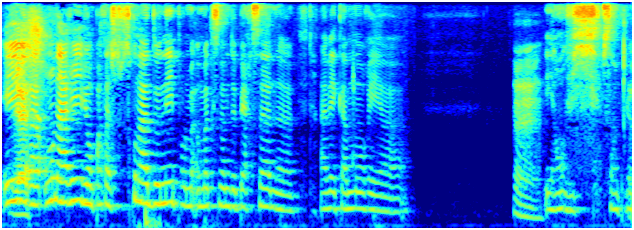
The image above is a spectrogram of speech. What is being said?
Et euh, on arrive et on partage tout ce qu'on a donné pour le, au maximum de personnes avec amour et, hmm. et envie, tout simplement.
